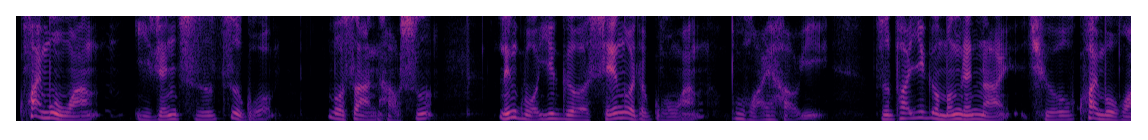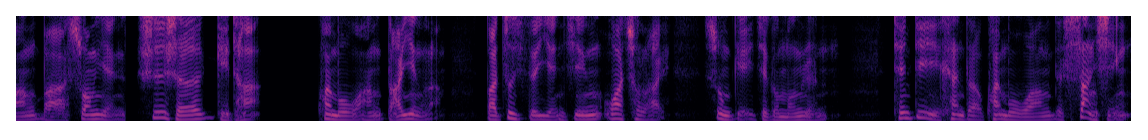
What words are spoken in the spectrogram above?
快木王以仁慈治国，乐善好施，邻国一个邪恶的国王不怀好意，只派一个盲人来求快木王把双眼施舍给他。快木王答应了，把自己的眼睛挖出来送给这个盲人。天帝看到快木王的善行，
